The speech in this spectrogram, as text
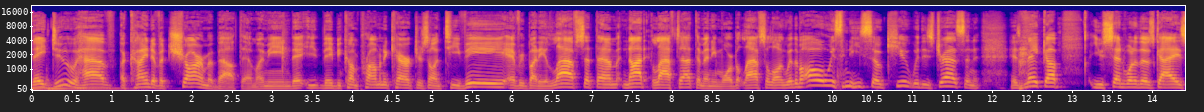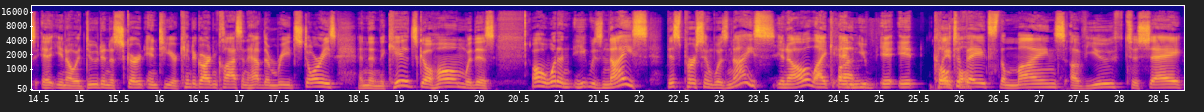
they do have a kind of a charm about them. I mean, they they become prominent characters on TV. Everybody laughs at them, not laughs at them anymore, but laughs along with them. Oh, isn't he so cute with his dress and his makeup? You send one of those guys, uh, you know, a dude in a skirt into your kindergarten class and have them read stories. And then the kids go home with this oh what a he was nice. This person was nice you know like Fun. and you it, it cultivates the minds of youth to say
